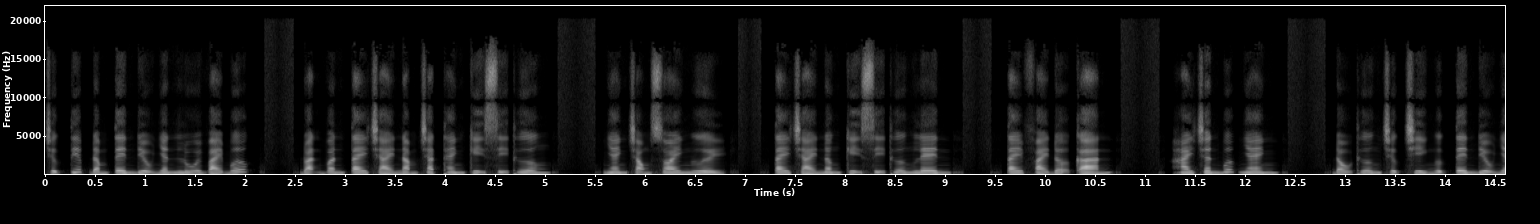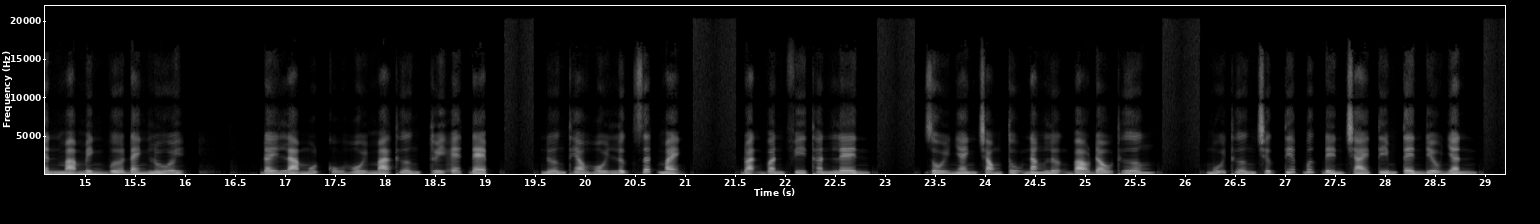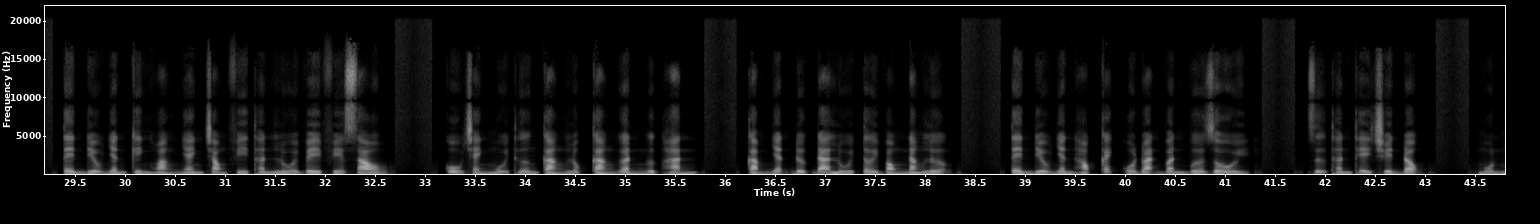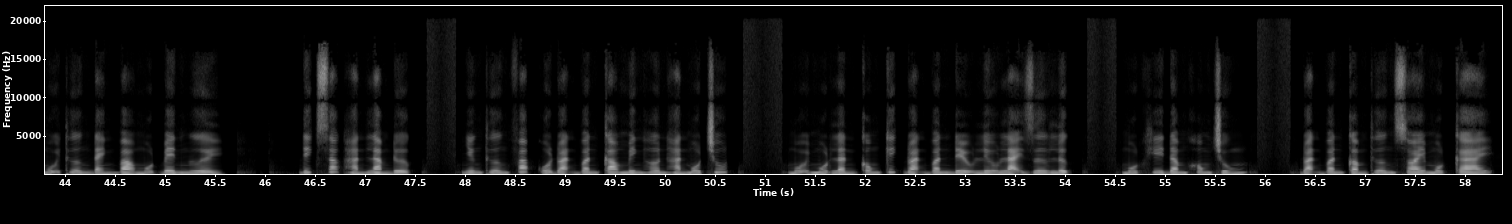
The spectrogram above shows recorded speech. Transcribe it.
Trực tiếp đấm tên Điểu nhân lui vài bước. Đoạn vân tay trái nắm chặt thanh kỵ sĩ thương. Nhanh chóng xoay người. Tay trái nâng kỵ sĩ thương lên. Tay phải đỡ cán. Hai chân bước nhanh. Đầu thương trực chỉ ngực tên điều nhân mà mình vừa đánh lui. Đây là một cú hồi mà thương tùy ết đẹp. Nương theo hồi lực rất mạnh. Đoạn vân phi thân lên. Rồi nhanh chóng tụ năng lượng vào đầu thương. Mũi thương trực tiếp bước đến trái tim tên điều nhân. Tên điều nhân kinh hoàng nhanh chóng phi thân lui về phía sau. Cố tránh mũi thương càng lúc càng gần ngực hắn. Cảm nhận được đã lùi tới vòng năng lượng. Tên điều nhân học cách của đoạn vân vừa rồi. Giữ thân thể chuyển động. Muốn mũi thương đánh vào một bên người. Đích xác hắn làm được. Nhưng thương pháp của đoạn vân cao minh hơn hắn một chút. Mỗi một lần công kích đoạn vân đều lưu lại dư lực. Một khi đâm không trúng. Đoạn vân cầm thương xoay một cái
